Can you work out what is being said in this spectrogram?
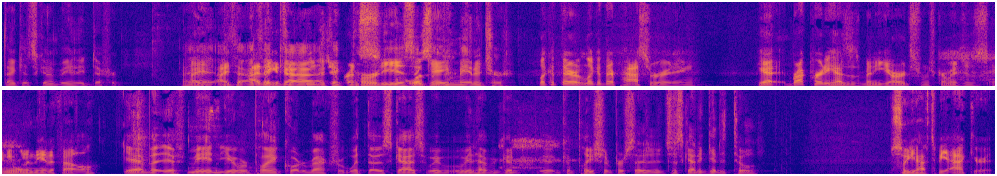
think it's going to be any different. I, I- I, I- I, th- I I think think uh, I think. Purdy is a game manager. Look at their look at their passer rating. Yeah, Brock Purdy has as many yards from scrimmage as anyone in the NFL. Yeah, but if me and you were playing quarterback for, with those guys, we we'd have a good uh, completion percentage. Just got to get it to them. So you have to be accurate.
